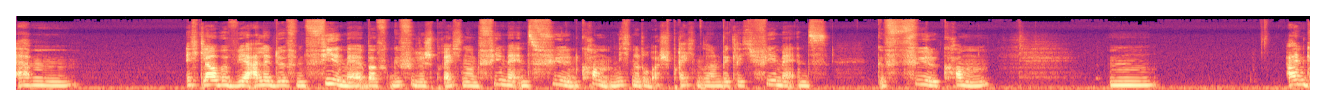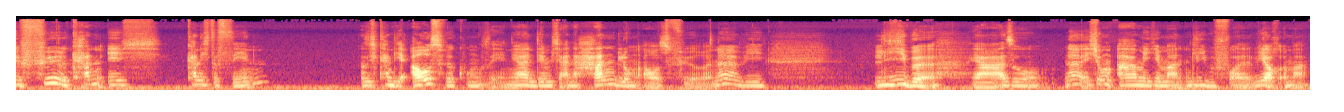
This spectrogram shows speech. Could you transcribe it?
ähm, ich glaube, wir alle dürfen viel mehr über Gefühle sprechen und viel mehr ins Fühlen kommen. Nicht nur darüber sprechen, sondern wirklich viel mehr ins Gefühl kommen. Mm, ein Gefühl kann ich, kann ich das sehen? Also ich kann die Auswirkungen sehen, ja, indem ich eine Handlung ausführe, ne, wie Liebe, ja, also ne, ich umarme jemanden liebevoll, wie auch immer.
